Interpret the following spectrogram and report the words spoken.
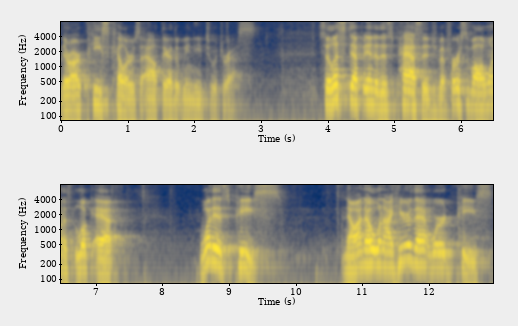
there are peace killers out there that we need to address. So let's step into this passage, but first of all, I want to look at what is peace? Now, I know when I hear that word peace,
